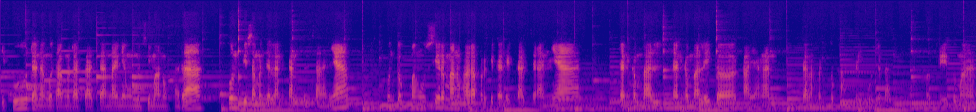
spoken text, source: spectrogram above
ibu dan anggota-anggota kerajaan lain yang membenci Manuhara pun bisa menjalankan rencananya untuk mengusir Manuhara pergi dari kerajaannya dan kembali dan kembali ke kayangan dalam bentuk asli wujud aslinya seperti itu mas.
